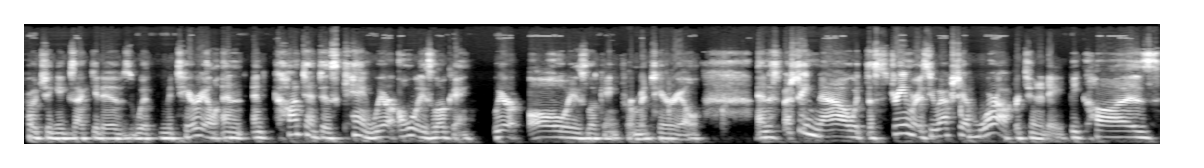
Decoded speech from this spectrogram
approaching executives with material and and content is king. We are always looking. We are always looking for material. And especially now with the streamers you actually have more opportunity because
